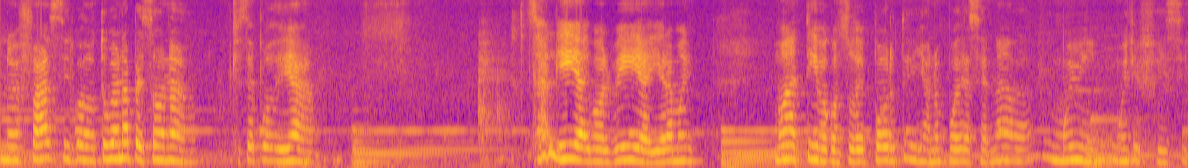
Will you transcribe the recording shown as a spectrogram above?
No es fácil cuando tuve una persona que se podía, salía y volvía y era muy, muy activo con su deporte y ya no puede hacer nada. Muy, muy difícil.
